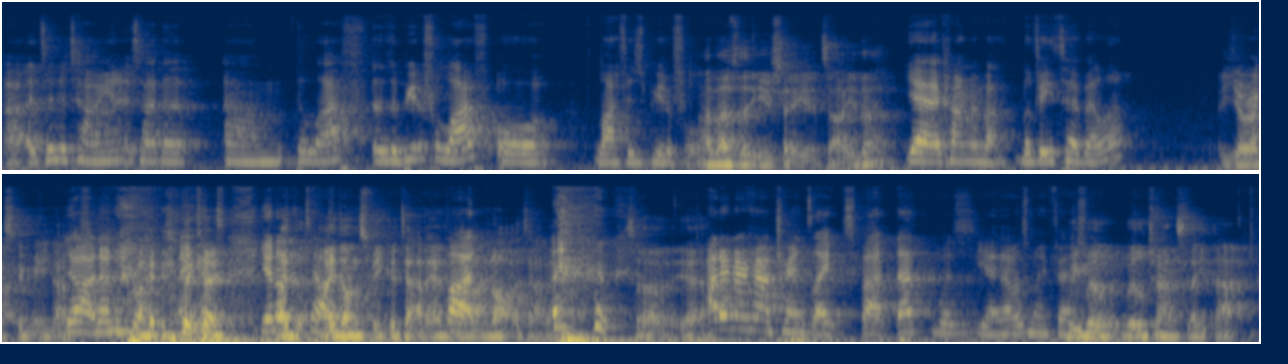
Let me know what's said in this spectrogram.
uh, it's in Italian. It's either um, the life, uh, the beautiful life, or life is beautiful. I love that you say it's either. yeah, I can't remember. La vita bella. You're asking me now. Yeah, I don't know. Right. Okay. You're I, not d- Italian. I don't speak Italian, But- and I'm not Italian. So yeah, I don't know how it translates, but that was yeah, that was my first. we will we'll translate that.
